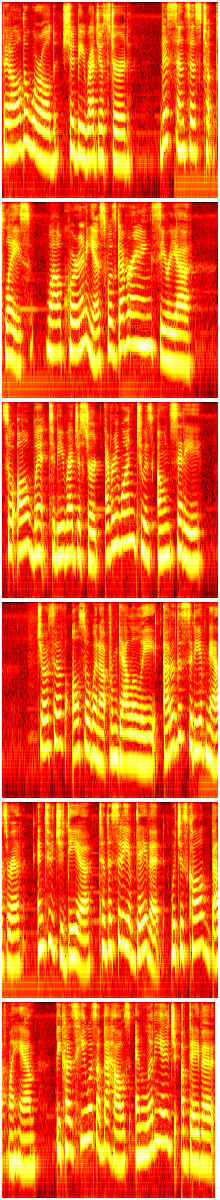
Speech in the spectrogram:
that all the world should be registered. This census took place while Quirinius was governing Syria. So all went to be registered, everyone to his own city. Joseph also went up from Galilee, out of the city of Nazareth, into Judea, to the city of David, which is called Bethlehem, because he was of the house and lineage of David,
